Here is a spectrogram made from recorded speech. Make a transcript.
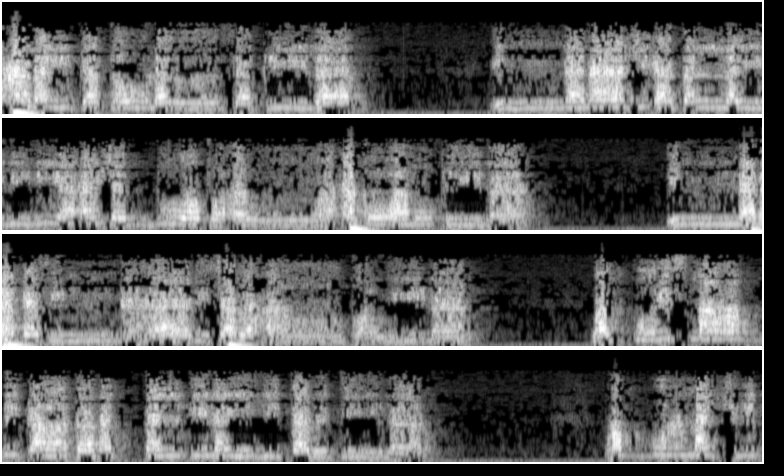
عليك قولا ثقيلا. إن ناشئة الليل هي أشد وطئا وأقوم قيلا. إن لك في النهار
